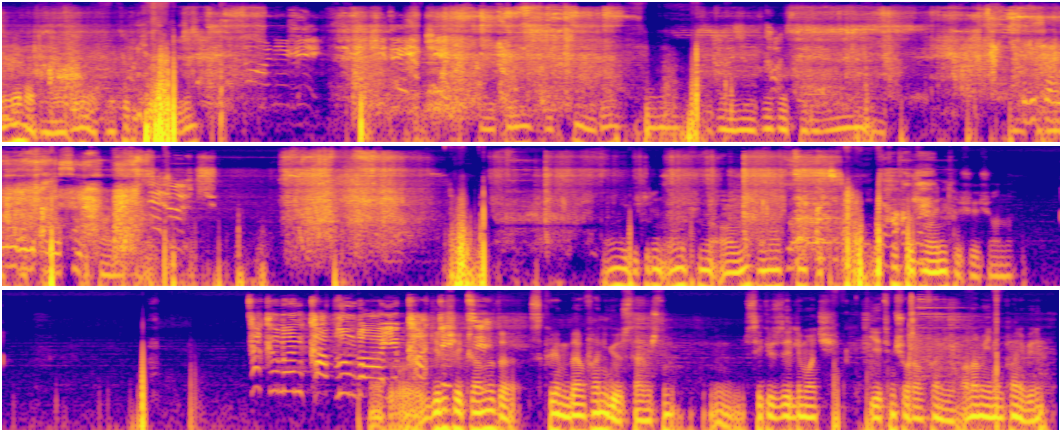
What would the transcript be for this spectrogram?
Oynayamadım ya. Oynayamadım. Çok içeri girdim. Lütfenlerin anısına. Başına oyunu taşıyor şu anda. Takımın kaplumbağayı O katletti. giriş ekranda da Scream ben Fanny göstermiştim. Hmm, 850 maç 70 oran Fanny'yim. Ana main'im Fanny benim.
